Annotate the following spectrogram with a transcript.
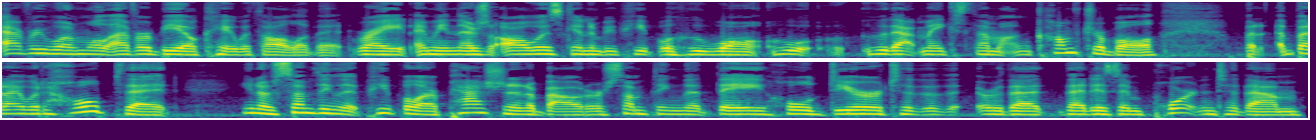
everyone will ever be okay with all of it, right? I mean, there's always going to be people who won't who who that makes them uncomfortable. But but I would hope that you know something that people are passionate about or something that they hold dear to the or that that is important to them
